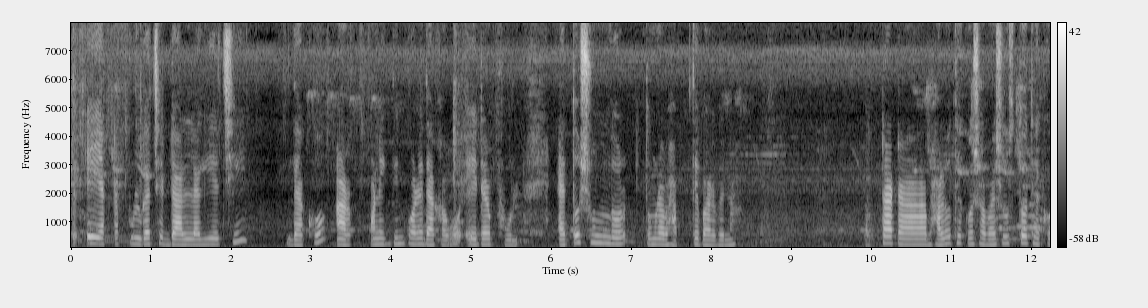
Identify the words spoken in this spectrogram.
তো এই একটা ফুল গাছের ডাল লাগিয়েছি। দেখো, আর অনেক দিন পরে দেখাবো এটার ফুল। এত সুন্দর, তোমরা ভাবতে পারবে না। টাটা, ভালো থেকো সবাই, সুস্থ থেকো।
